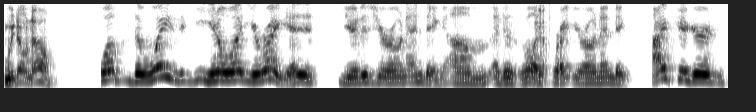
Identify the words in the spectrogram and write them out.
We don't know. Well, the way that you know what you're right. It, it, is your own ending. Um, it is like write your own ending. I figured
